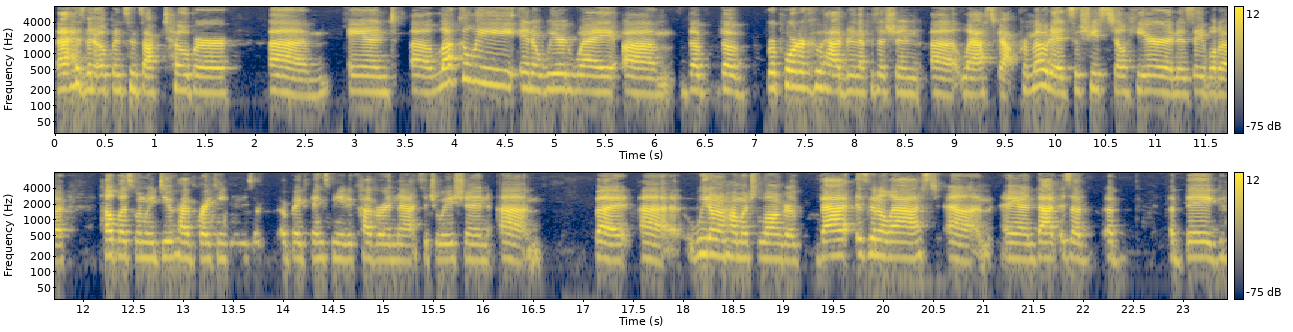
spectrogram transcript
that has been open since October. Um, and uh, luckily, in a weird way, um, the, the reporter who had been in that position uh, last got promoted. So she's still here and is able to help us when we do have breaking news or, or big things we need to cover in that situation. Um, but uh, we don't know how much longer that is going to last. Um, and that is a, a, a, big,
